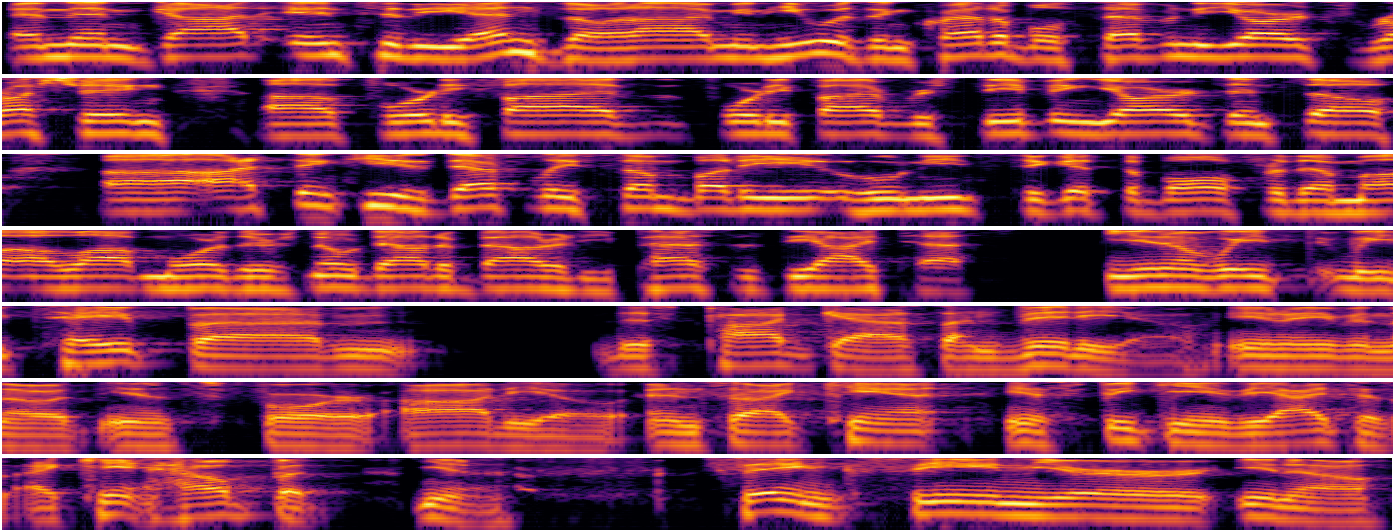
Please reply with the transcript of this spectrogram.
and then got into the end zone. I mean, he was incredible 70 yards rushing, uh, 45, 45 receiving yards. And so, uh, I think he's definitely somebody who needs to get the ball for them a, a, lot more. There's no doubt about it. He passes the eye test. You know, we, we tape, um, this podcast on video, you know, even though it's for audio. And so I can't, you know, speaking of the eye test, I can't help but, you know, think seeing your, you know,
